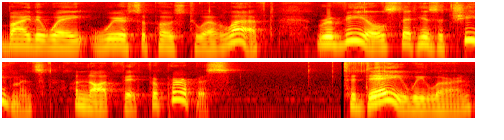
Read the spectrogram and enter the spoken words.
by the way, we're supposed to have left, reveals that his achievements are not fit for purpose. Today, we learn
